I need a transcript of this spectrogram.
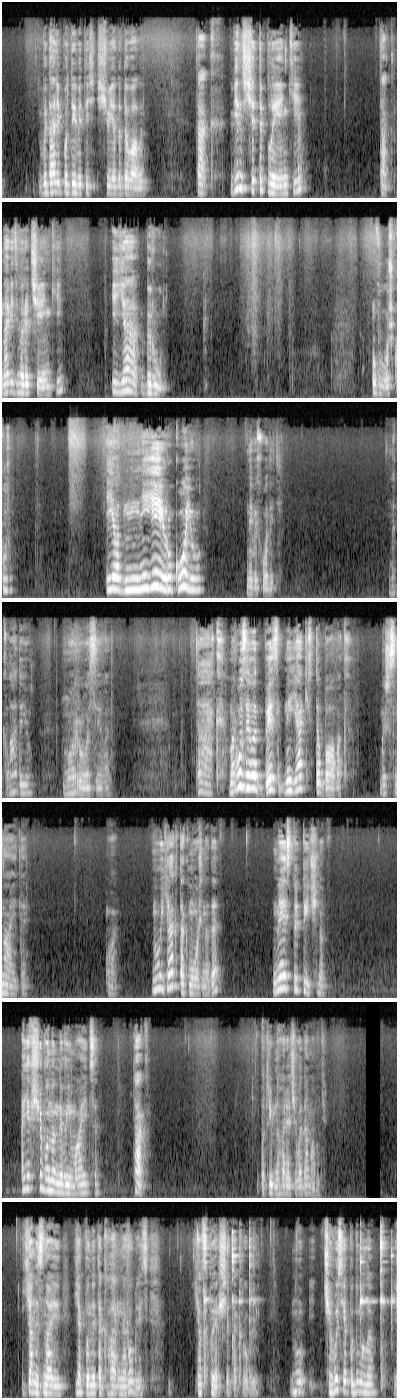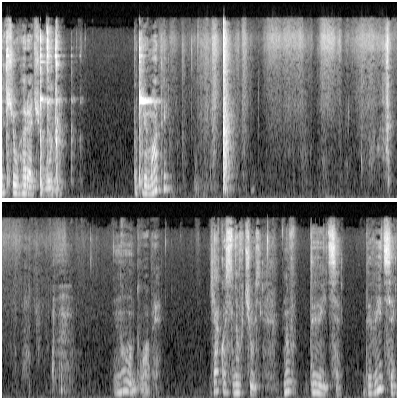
Ви далі подивитесь, що я додавала. Так, він ще тепленький. Так, навіть горяченький. І я беру ложку. І однією рукою не виходить. Накладаю морозиво. Так, морозиво без ніяких добавок. Ви ж знаєте. О. Ну як так можна, да? Не естетично. А якщо воно не виймається? Так. Потрібна гаряча вода, мабуть. Я не знаю, як вони так гарно роблять. Я вперше так роблю. Ну, чогось я подумала, якщо в гарячу воду потримати. Ну, добре. Якось навчусь. Ну, дивіться, дивіться,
